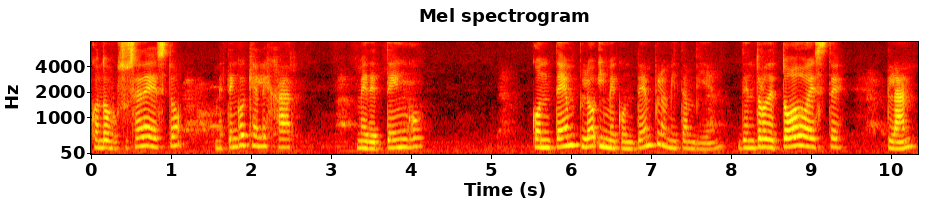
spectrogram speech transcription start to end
Cuando sucede esto, me tengo que alejar, me detengo, contemplo y me contemplo a mí también dentro de todo este plan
